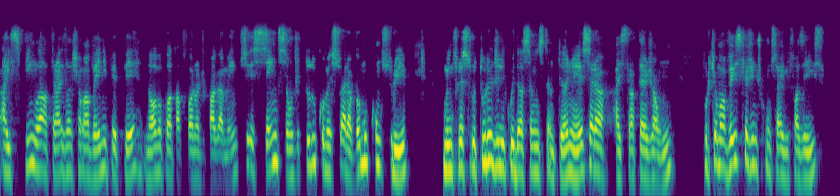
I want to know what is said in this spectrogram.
a Spin lá atrás, ela chamava NPP, Nova Plataforma de Pagamentos, e a essência onde tudo começou era vamos construir uma infraestrutura de liquidação instantânea, essa era a estratégia 1, porque uma vez que a gente consegue fazer isso,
